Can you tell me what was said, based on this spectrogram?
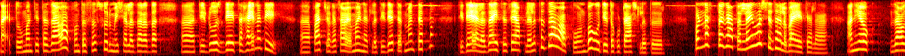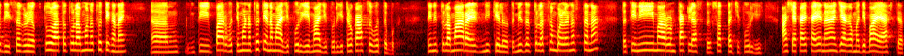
नाही तू म्हणते तर जावा आपण तसं सुरमिशाला जरा ते डोस द्यायचा आहे ना ते पाचव्या का सहाव्या महिन्यातला ते देतात म्हणतात ना ते द्यायला जायचंच आहे आपल्याला तर जाऊ आपण बघू तिथं कुठं असलं तर. पण नसतं का आता लई वर्ष झालं बाई त्याला. आणि हो जाऊ दे सगळे तू आता तुला म्हणत होती का नाही ती पार्वती म्हणत होती ना माझी पोरगी माझी पोरगी तर असं होतं बघ? तिने तुला मारायला केलं होतं. मी जर तुला सांभाळलं नसतं ना तर तिने मारून टाकलं असतं स्वतःची पुरगी. अशा काय काय ना जगामध्ये बाया असतात.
